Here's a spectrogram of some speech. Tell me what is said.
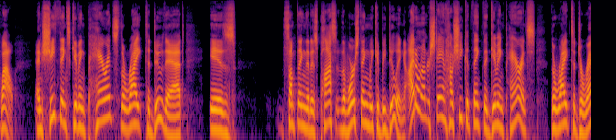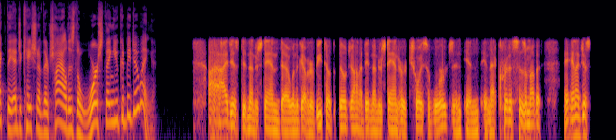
Wow. And she thinks giving parents the right to do that is something that is poss- the worst thing we could be doing. I don't understand how she could think that giving parents the right to direct the education of their child is the worst thing you could be doing. I, I just didn't understand uh, when the governor vetoed the bill, John. I didn't understand her choice of words in in, in that criticism of it, and I just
